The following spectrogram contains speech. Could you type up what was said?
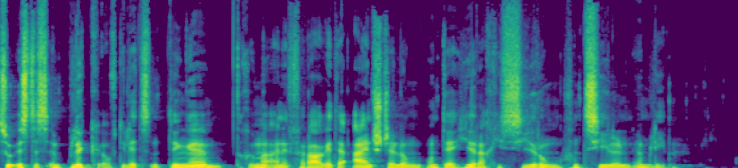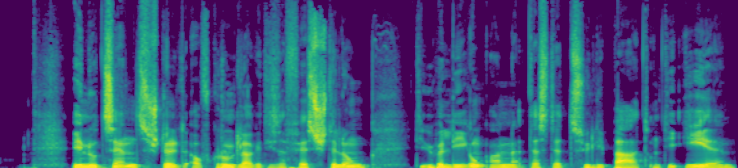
so ist es im Blick auf die letzten Dinge doch immer eine Frage der Einstellung und der Hierarchisierung von Zielen im Leben. Innozenz stellt auf Grundlage dieser Feststellung die Überlegung an, dass der Zölibat und die Ehe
